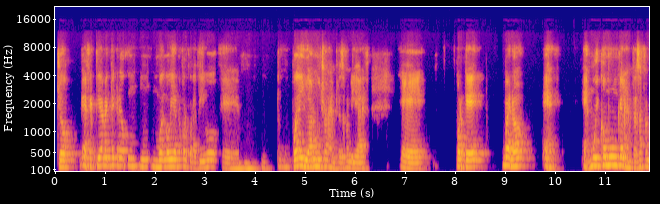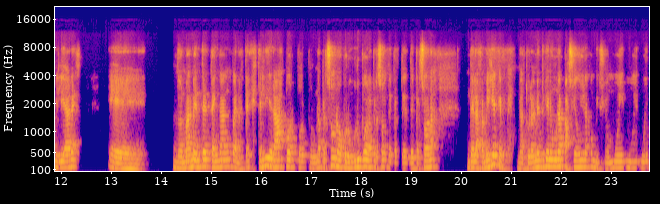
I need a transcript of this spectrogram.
yo efectivamente creo que un, buen gobierno corporativo eh, puede ayudar mucho a las empresas familiares, eh, porque, bueno, es, muy común que las empresas familiares normalmente tengan, bueno, estén, lideradas por, una persona o por un grupo de, la de personas de la familia que pues, naturalmente tienen una pasión y una convicción muy, muy, muy,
